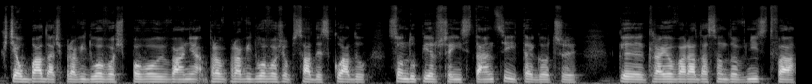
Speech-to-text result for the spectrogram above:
chciał badać prawidłowość powoływania, prawidłowość obsady składu sądu pierwszej instancji i tego, czy e, Krajowa Rada Sądownictwa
